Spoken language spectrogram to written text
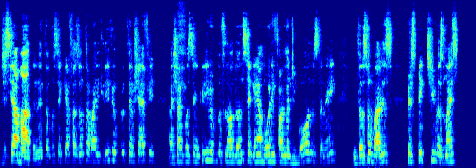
de ser amada, né? Então você quer fazer um trabalho incrível para o teu chefe achar que você é incrível, no final do ano você ganha amor em forma de bônus também. Então são várias perspectivas, mas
